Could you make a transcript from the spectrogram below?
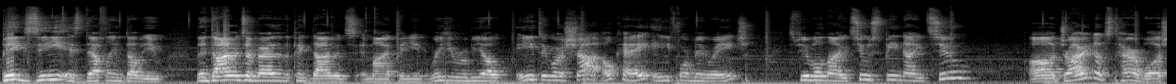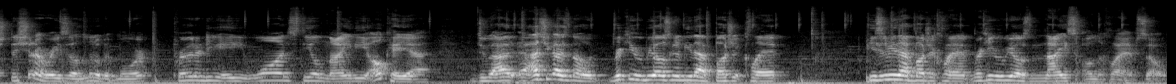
Big Z is definitely a W. The diamonds are better than the pink diamonds, in my opinion. Ricky Rubio, 83 more shot. Okay, 84 mid-range. Speedball 92, speed 92. Uh, driving dunk's terrible. They should have raised it a little bit more. Perimeter D 81, steal 90. Okay, yeah. Dude, I, as you guys know, Ricky Rubio is going to be that budget clamp. He's going to be that budget clamp. Ricky Rubio is nice on the clamp. So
